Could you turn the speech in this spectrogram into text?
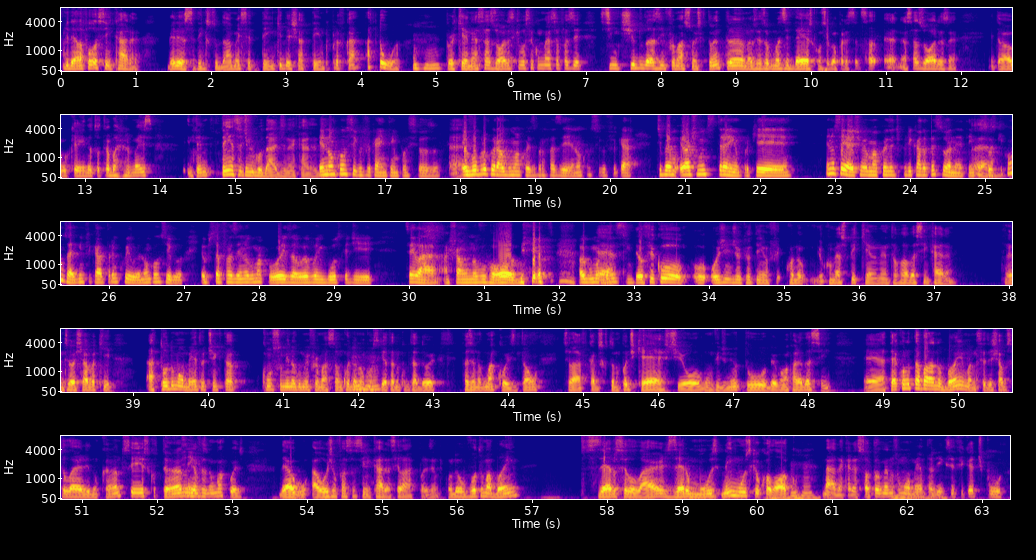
E daí ela falou assim, cara, beleza, você tem que estudar, mas você tem que deixar tempo pra ficar à toa. Uhum. Porque é nessas horas que você começa a fazer sentido das informações que estão entrando, às vezes algumas ideias conseguem aparecer dessa- é, nessas horas, né? Então é algo que ainda estou trabalhando, mas entende- tem essa Sim. dificuldade, né, cara? Eu não consigo ficar em tempo ocioso. É. Eu vou procurar alguma coisa pra fazer. Eu não consigo ficar. Tipo, eu acho muito estranho, porque. Eu não sei, acho que é uma coisa tipo de cada pessoa, né? Tem É. pessoas que conseguem ficar tranquilo. Eu não consigo. Eu preciso estar fazendo alguma coisa, ou eu vou em busca de, sei lá, achar um novo hobby, alguma É. coisa assim. Eu fico, ho- hoje em dia que eu tenho, quando eu- eu começo pequeno, né? Então eu falava assim, cara, antes eu achava que a todo momento eu tinha que estar consumindo alguma informação quando eu não Uhum. conseguia estar no computador fazendo alguma coisa. Então, sei lá, ficava escutando podcast ou algum vídeo no YouTube, alguma parada assim. É, até quando eu tava lá no banho, mano, você deixava o celular ali no canto, você ia escutando e ia Sim. fazendo alguma coisa. Daí, ah, hoje eu faço assim, cara, sei lá, por exemplo, quando eu vou tomar banho, zero celular, zero música, nem música eu coloco, Uhum. nada, cara. É só pelo menos um momento ali que você fica, tipo,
